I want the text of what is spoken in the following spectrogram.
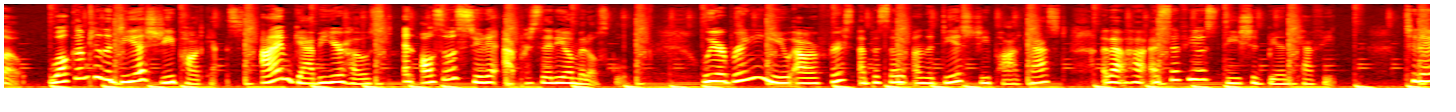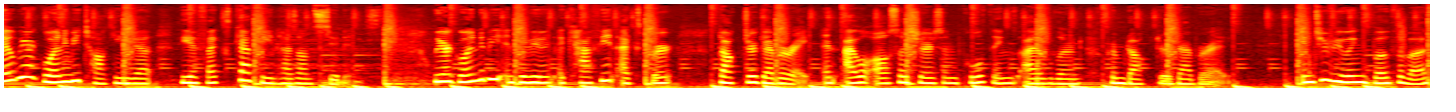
Hello, welcome to the DSG podcast. I'm Gabby, your host, and also a student at Presidio Middle School. We are bringing you our first episode on the DSG podcast about how SFUSD should ban caffeine. Today, we are going to be talking about the effects caffeine has on students. We are going to be interviewing a caffeine expert, Dr. Gabourey, and I will also share some cool things I have learned from Dr. Gabourey. Interviewing both of us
